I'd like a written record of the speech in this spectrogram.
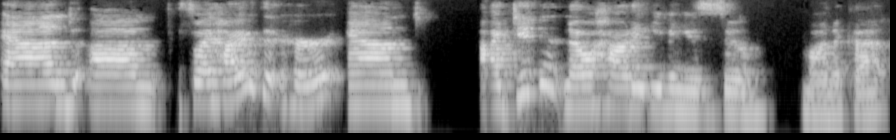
And um, so I hired her, and I didn't know how to even use Zoom, Monica.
